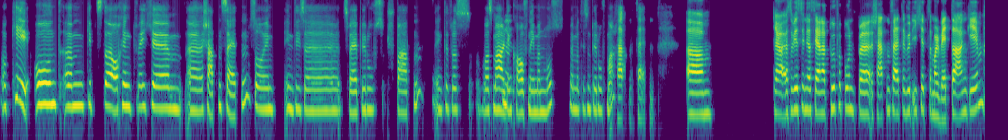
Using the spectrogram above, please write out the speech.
okay. Und ähm, gibt es da auch irgendwelche äh, Schattenseiten, so in, in diese zwei Berufssparten? Irgendetwas, was man halt hm. in Kauf nehmen muss, wenn man diesen Beruf macht? Schattenseiten. Ähm, ja, also wir sind ja sehr naturverbunden. Bei Schattenseite würde ich jetzt einmal Wetter angeben.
